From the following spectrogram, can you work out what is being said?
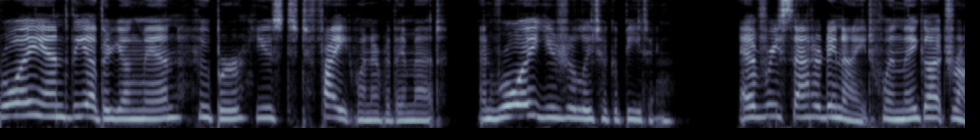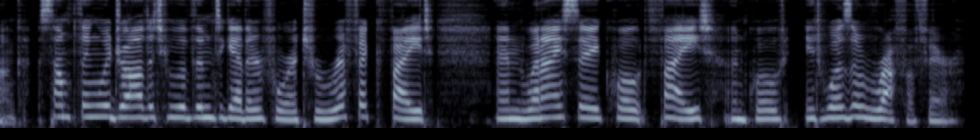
Roy and the other young man, Hooper, used to fight whenever they met, and Roy usually took a beating. Every Saturday night, when they got drunk, something would draw the two of them together for a terrific fight, and when I say, quote, fight, unquote, it was a rough affair.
